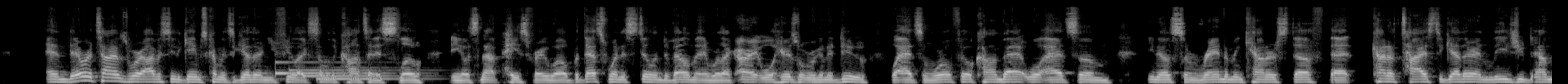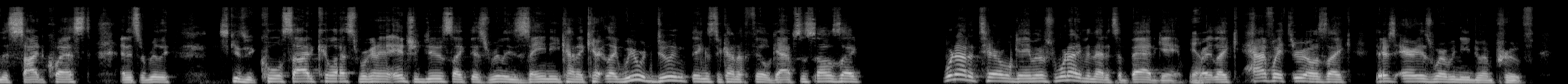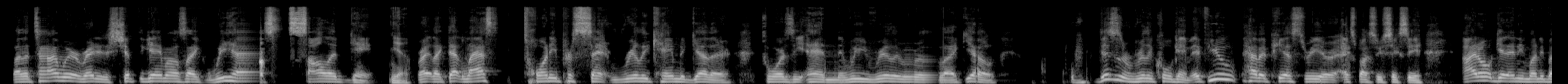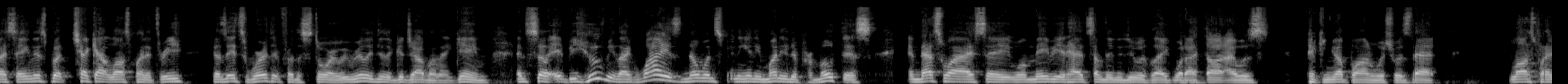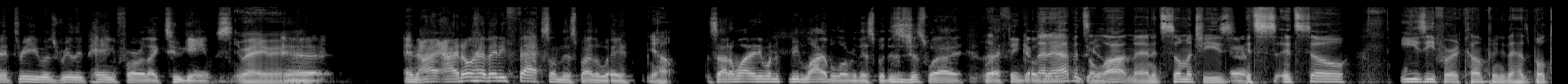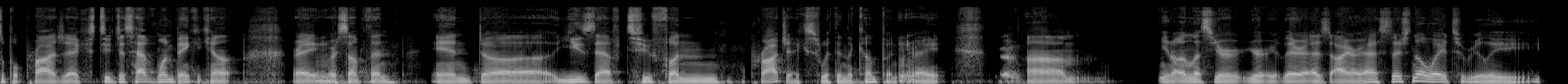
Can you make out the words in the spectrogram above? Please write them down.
And there were times where obviously the game's coming together and you feel like some of the content is slow, you know, it's not paced very well, but that's when it's still in development. And we're like, all right, well, here's what we're gonna do. We'll add some world field combat, we'll add some, you know, some random encounter stuff that kind of ties together and leads you down this side quest. And it's a really excuse me, cool side quest. We're gonna introduce like this really zany kind of character. Like we were doing things to kind of fill gaps. And so I was like, we're not a terrible game. We're not even that it's a bad game, Yeah. right? Like halfway through, I was like, there's areas where we need to improve. By the time we were ready to ship the game, I was like, we have a solid game. Yeah. Right. Like that last 20% really came together towards the end. And we really were like, yo, this is a really cool game. If you have a PS3 or Xbox 360, I don't get any money by saying this, but check out Lost Planet 3 because it's worth it for the story. We really did a good job on that game. And so it behooved me like, why is no one spending any money to promote this? And that's why I say, well, maybe it had something to do with like what I thought I was picking up on, which was that Lost Planet 3 was really paying for like two games. right, right, right. Uh, and I, I don't have any facts on this, by the way. yeah. So I don't want anyone to be liable over this, but this is just what I what I think I was that able to put happens a lot man it's so much easy Yeah. it's it's so easy for a company that has multiple projects to just have one bank account right or Mhm. something and uh, use that to fund projects within the company Mhm. right um you know unless you're you're there as the irs there's no way to really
